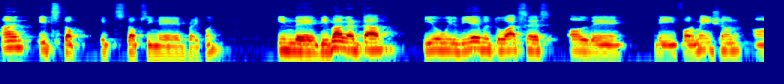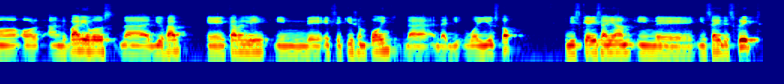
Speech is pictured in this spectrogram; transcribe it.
and it, stop, it stops in the breakpoint. In the debugger tab, you will be able to access all the, the information or, or and the variables that you have uh, currently in the execution point that, that where you stopped in this case, I am in the inside the script,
